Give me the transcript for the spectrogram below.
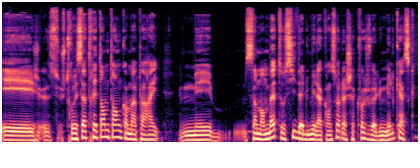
Et je, trouvais ça très tentant comme appareil. Mais ça m'embête aussi d'allumer la console à chaque fois que je veux allumer le casque.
